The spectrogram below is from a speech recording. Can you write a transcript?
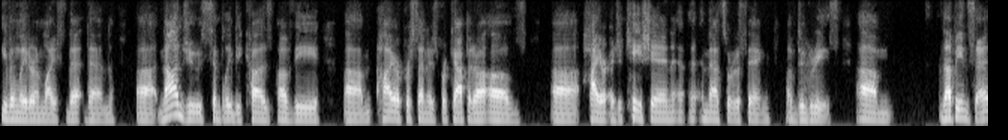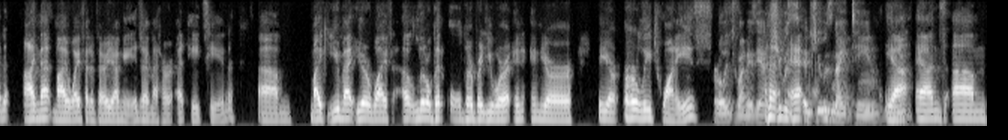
even later in life, that, than uh, non-Jews, simply because of the um, higher percentage per capita of uh, higher education and, and, that sort of thing of degrees. Um, that being said, I met my wife at a very young age. I met her at 18. Um, Mike, you met your wife a little bit older, but you were in, in your your early 20s. Early 20s, yeah. And she was and, and she was 19. Yeah, yeah. and um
